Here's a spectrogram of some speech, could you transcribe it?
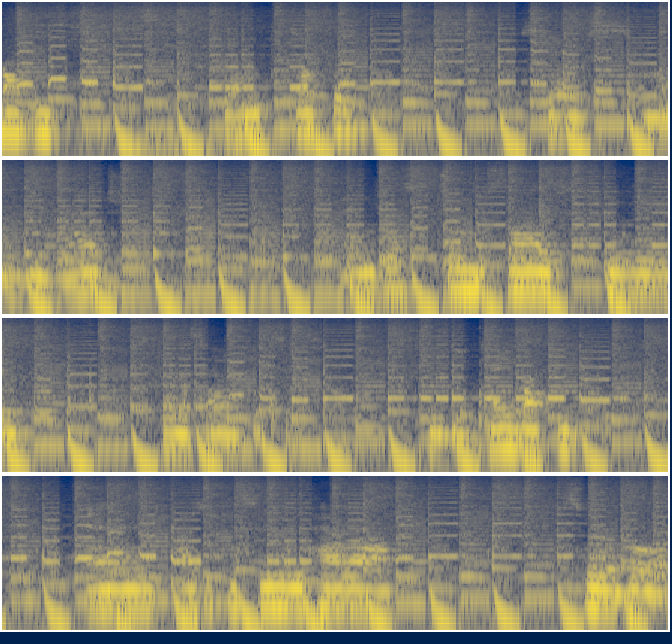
button then software source must be edge and just change the size to 27 pixels hit the ok button. And as you can see we have a sphere ball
